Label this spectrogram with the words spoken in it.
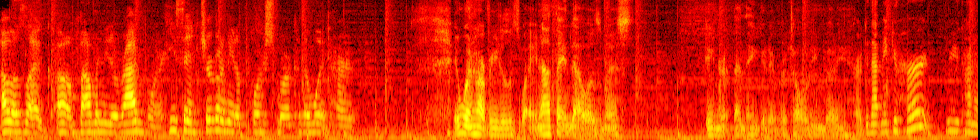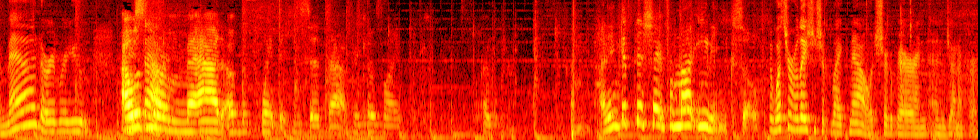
I was like, um, but I'm gonna need to ride more. He said, You're gonna need to push more because it wouldn't hurt. It wouldn't hurt for you to lose weight, and I think that was the most ignorant thing that he could ever told anybody. Or did that make you hurt? Were you kind of mad, or were you? I was sad? more mad of the point that he said that because, like, I. I didn't get this shape from not eating, so. So what's your relationship like now with Sugar Bear and, and Jennifer?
